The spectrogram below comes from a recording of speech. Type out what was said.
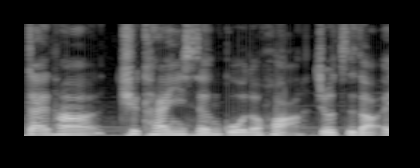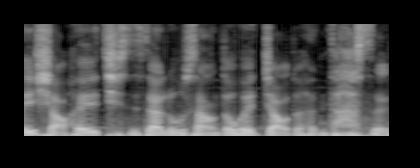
带他去看医生过的话，就知道，哎，小黑其实在路上都会叫得很大声。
